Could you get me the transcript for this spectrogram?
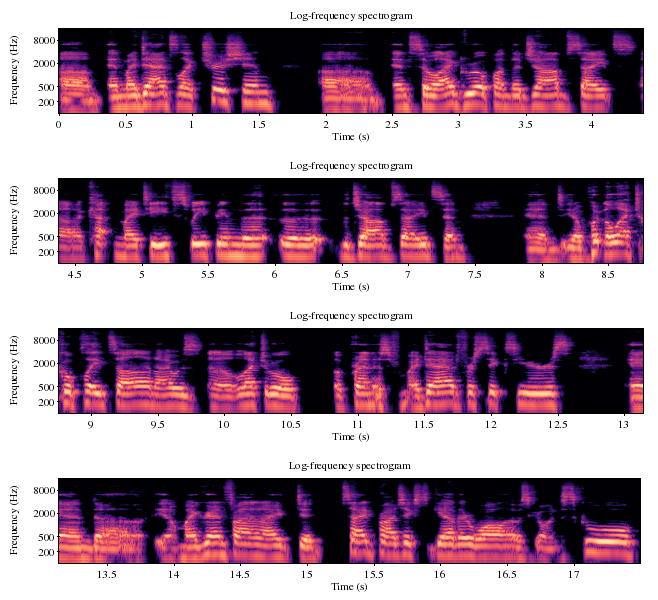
Um, and my dad's electrician, um, and so I grew up on the job sites, uh, cutting my teeth, sweeping the, the, the job sites, and and you know putting electrical plates on. I was an electrical apprentice for my dad for six years. And uh, you know, my grandfather and I did side projects together while I was going to school.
